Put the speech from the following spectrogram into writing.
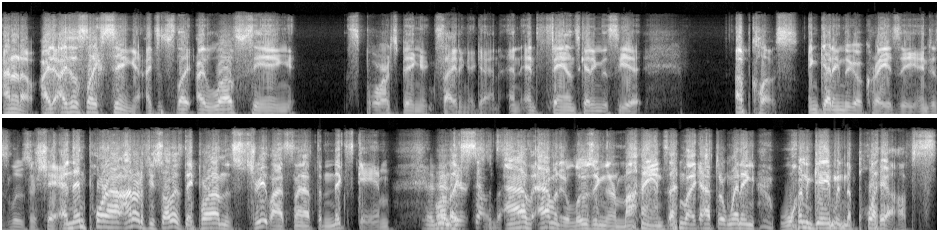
I don't know. I, I just like seeing it. I just like I love seeing sports being exciting again, and and fans getting to see it up close and getting to go crazy and just lose their shit. And then pour out. I don't know if you saw this. They poured out on the street last night after the Knicks game on like Seventh Ave- Avenue, losing their minds. I'm like, after winning one game in the playoffs,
